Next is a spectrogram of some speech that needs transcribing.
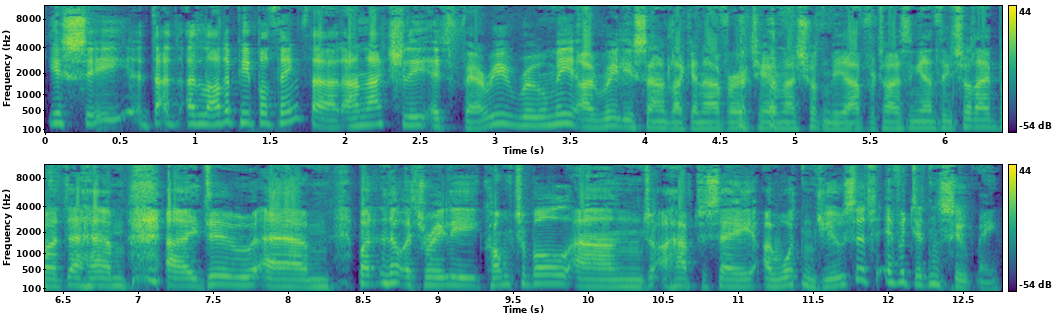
You see, that, a lot of people think that, and actually, it's very roomy. I really sound like an advert here, and I shouldn't be advertising anything, should I? But um, I do. Um, but no, it's really comfortable, and I have to say, I wouldn't use it if it didn't suit me.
